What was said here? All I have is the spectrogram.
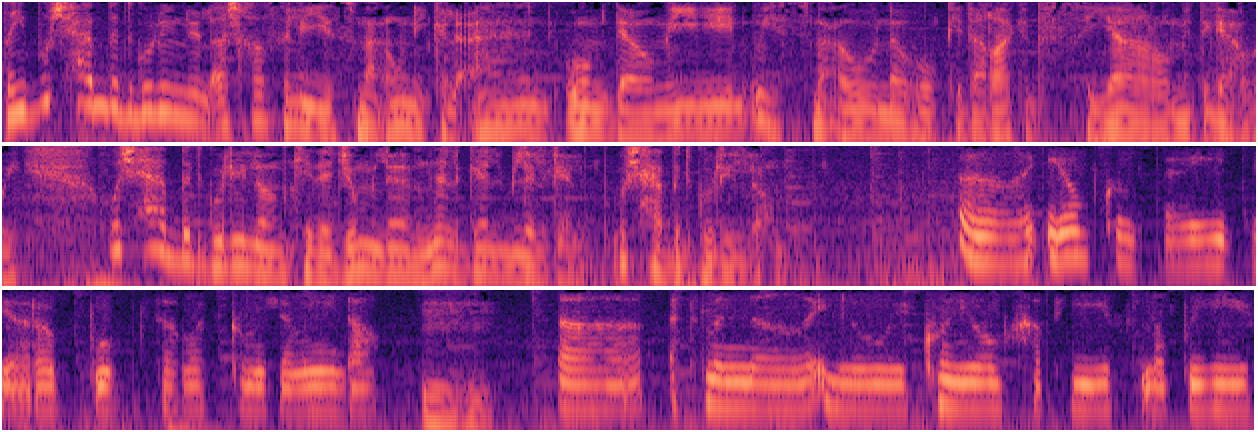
طيب وش حابة تقولين للأشخاص اللي يسمعونك الآن ومداومين ويسمعونا وهو كذا راكب في السيارة ومتقهوي وش حابة تقولي لهم كذا جملة من القلب للقلب؟ وش حابة تقولي لهم؟ آه يومكم سعيد يا رب وابتسامتكم. آه أتمنى إنه يكون يوم خفيف لطيف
